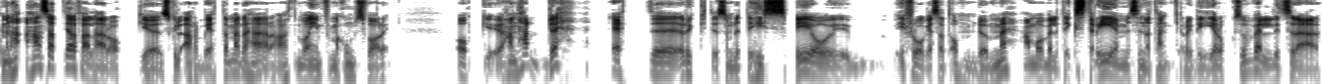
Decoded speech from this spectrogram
Men han, han satt i alla fall här och eh, skulle arbeta med det här, att vara informationssvarig. Och han hade ett rykte som lite hispig och ifrågasatt omdöme. Han var väldigt extrem i sina tankar och idéer, också väldigt sådär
